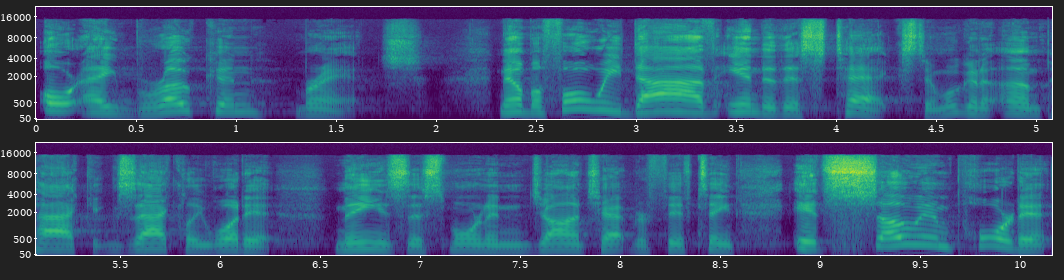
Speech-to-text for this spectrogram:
or a broken branch? Now, before we dive into this text, and we're going to unpack exactly what it means this morning in John chapter 15, it's so important,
